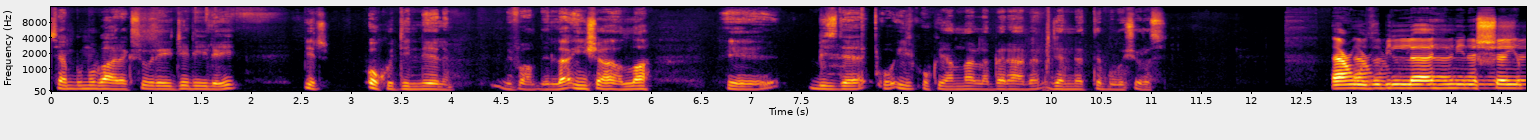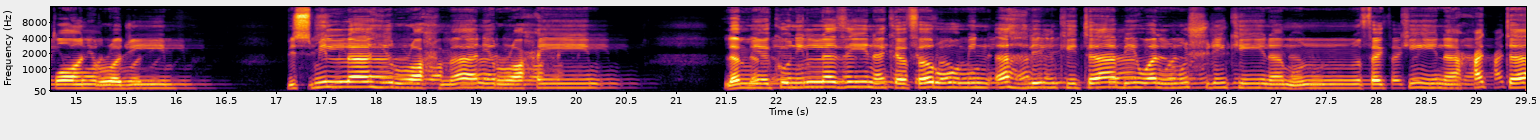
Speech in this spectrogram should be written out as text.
Sen bu mübarek sure-i celileyi bir oku dinleyelim. Bifadlillah. İnşallah e, biz de o ilk okuyanlarla beraber cennette buluşuruz. Euzu billahi mineşşeytanirracim. بسم الله الرحمن الرحيم. لم يكن الذين كفروا من أهل الكتاب والمشركين منفكين حتى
